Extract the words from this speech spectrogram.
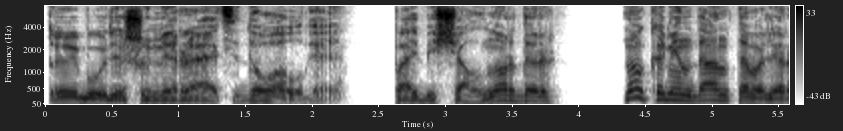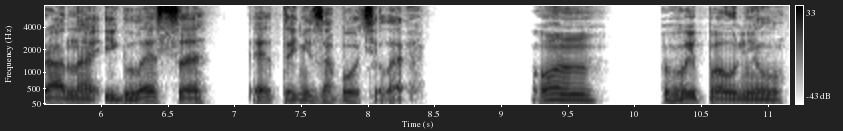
«Ты будешь умирать долго», — пообещал Нордер, но коменданта Валерана Иглеса это не заботило. Он выполнил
